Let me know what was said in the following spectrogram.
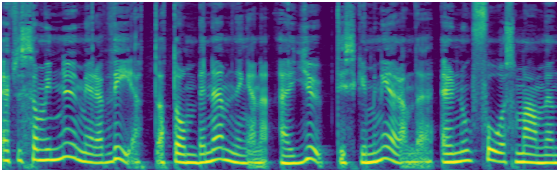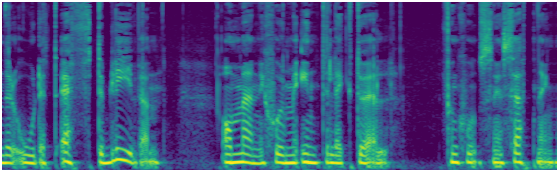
Eftersom vi numera vet att de benämningarna är djupt diskriminerande är det nog få som använder ordet efterbliven om människor med intellektuell funktionsnedsättning.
